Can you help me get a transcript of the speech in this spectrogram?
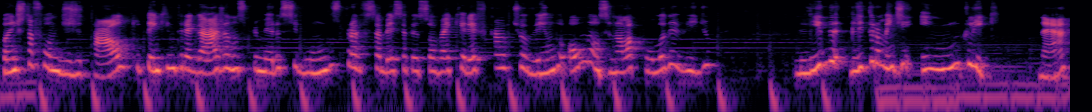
Quando a gente está falando digital, tu tem que entregar já nos primeiros segundos para saber se a pessoa vai querer ficar te ouvindo ou não, senão ela pula de vídeo literalmente em um clique, né?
